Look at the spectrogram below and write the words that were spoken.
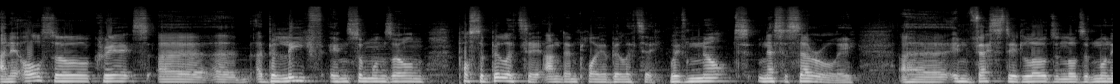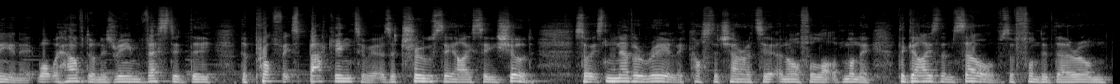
And it also creates a, a, a belief in someone's own possibility and employability. We've not necessarily uh, invested loads and loads of money in it. What we have done is reinvested the, the profits back into it as a true CIC should. So it's never really cost the charity an awful lot of money. The guys themselves have funded their own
